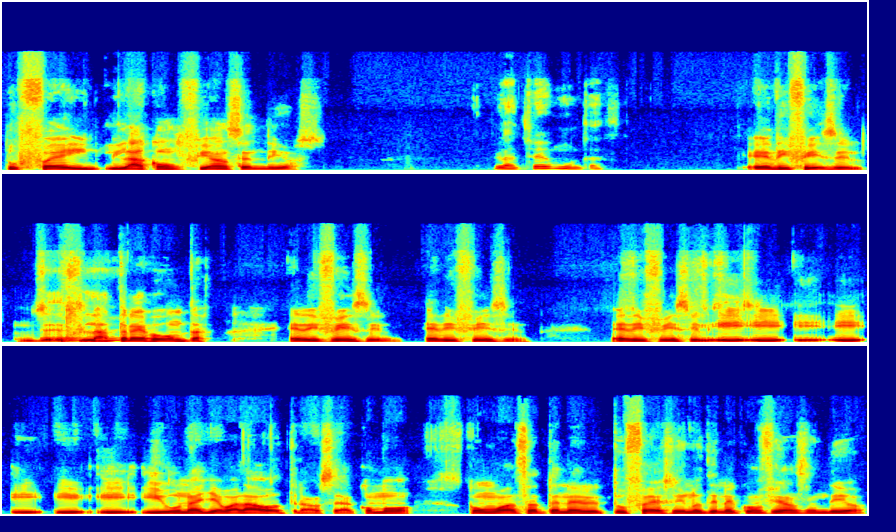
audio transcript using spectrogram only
tu fe y la confianza en Dios. Las tres juntas. Es difícil, uh -huh. las tres juntas. Es difícil, es difícil, es difícil. Y, y, y, y, y una lleva a la otra. O sea, ¿cómo, ¿cómo vas a tener tu fe si no tienes confianza en Dios?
